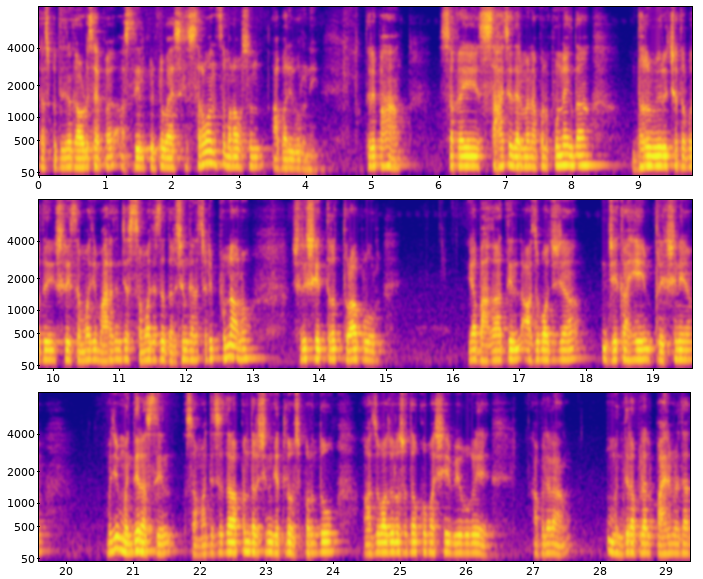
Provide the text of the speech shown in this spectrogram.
त्याच पद्धतीने गावडे साहेब असतील पिंटूबाई असतील सर्वांचं मनापासून आभारी वरून तरी पहा सकाळी सहाच्या दरम्यान आपण पुन्हा एकदा धर्मवीर छत्रपती श्री संभाजी महाराजांच्या समाधीचं दर्शन घेण्यासाठी पुन्हा आलो. श्री क्षेत्र तुळापूर या भागातील आजूबाजूच्या जे काही प्रेक्षणीय म्हणजे मंदिर असतील समाधीचं तर आपण दर्शन घेतलोच परंतु आजूबाजूला सुद्धा खूप असे वेगवेगळे आपल्याला मंदिर आपल्याला पाहायला मिळतात.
